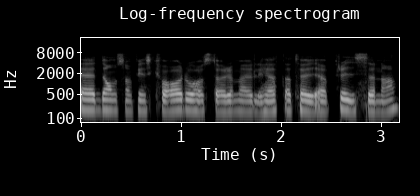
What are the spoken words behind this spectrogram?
Eh, de som finns kvar då har större möjlighet att höja priserna.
